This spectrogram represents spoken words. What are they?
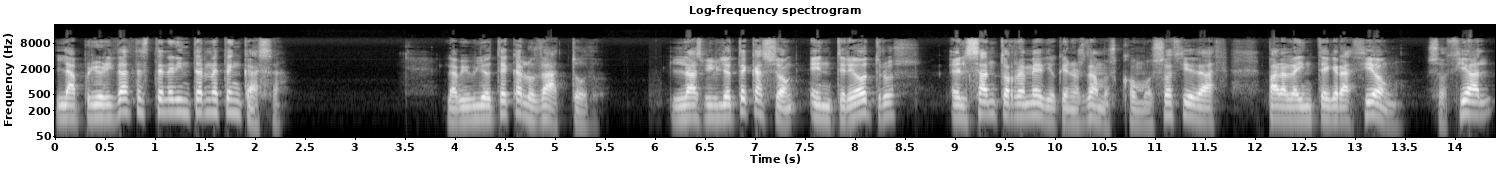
la prioridad es tener Internet en casa? La biblioteca lo da todo. Las bibliotecas son, entre otros, el santo remedio que nos damos como sociedad para la integración social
